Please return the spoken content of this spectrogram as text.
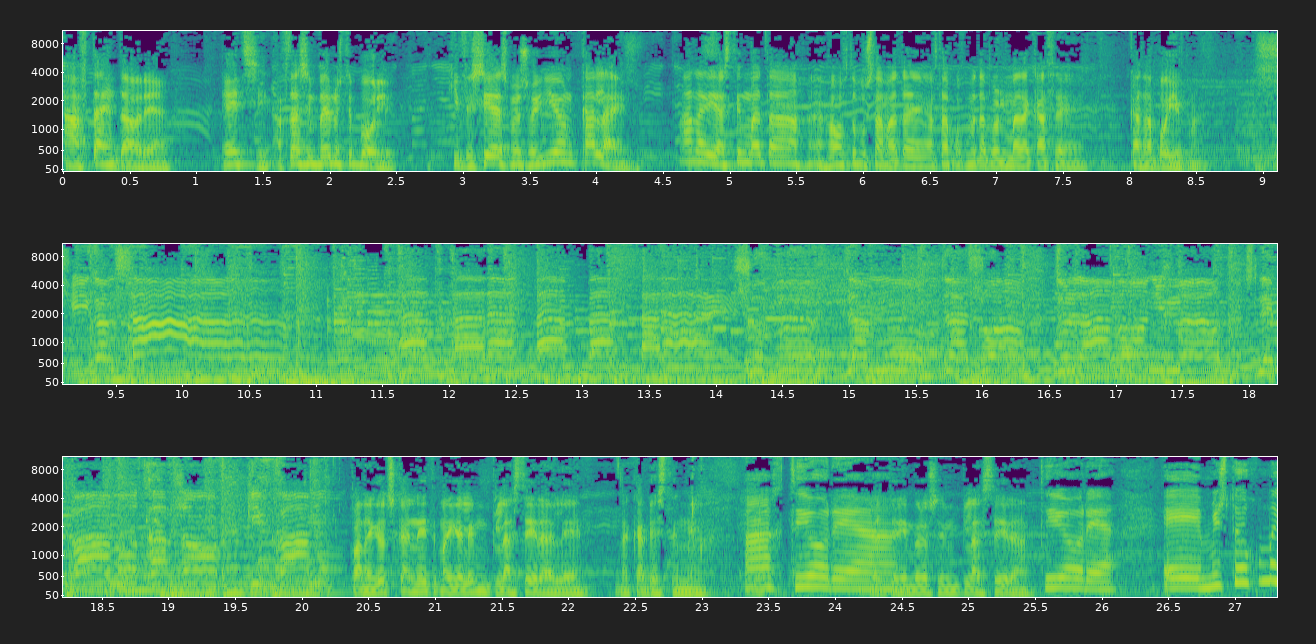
Αυτά είναι τα ωραία. Έτσι. Αυτά συμβαίνουν στην πόλη. Και η φυσία Μεσογείων καλά είναι. Αναδιαστήματα, ε, αυτό που σταματάει, αυτά που έχουμε τα προβλήματα κάθε, κάθε απόγευμα. Je suis comme ça. Je veux de l'amour, de la joie, Παναγιώτης κάνει έτοιμα για λίμνη Πλαστήρα, λέει, να κάποια στιγμή. Αχ, τι ωραία. Για τριήμερο σε λίμνη Πλαστήρα. Τι ωραία. Ε, Εμείς το έχουμε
